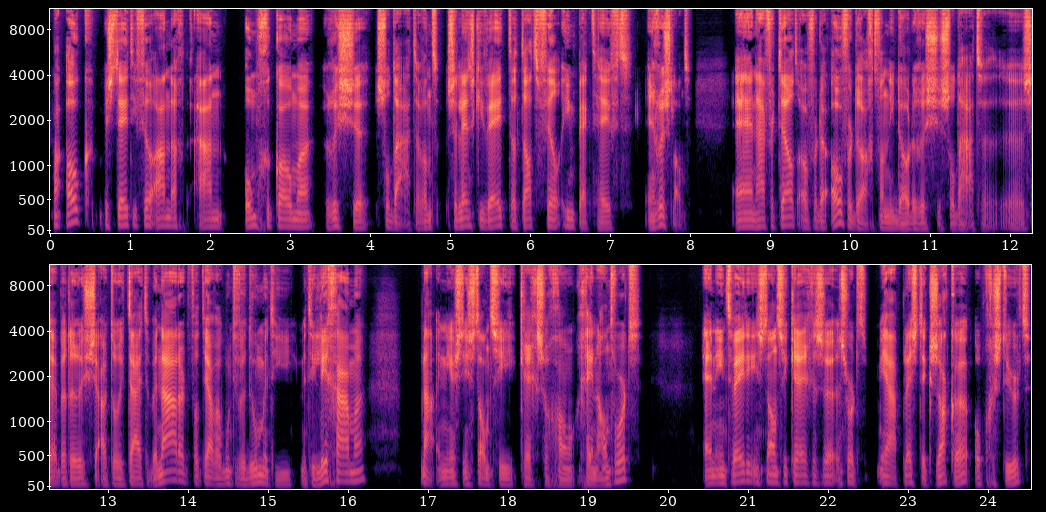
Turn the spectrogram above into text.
Maar ook besteedt hij veel aandacht aan omgekomen Russische soldaten. Want Zelensky weet dat dat veel impact heeft in Rusland. En hij vertelt over de overdracht van die dode Russische soldaten. Uh, ze hebben de Russische autoriteiten benaderd. Wat, ja, wat moeten we doen met die, met die lichamen? Nou, in eerste instantie kregen ze gewoon geen antwoord. En in tweede instantie kregen ze een soort ja, plastic zakken opgestuurd.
